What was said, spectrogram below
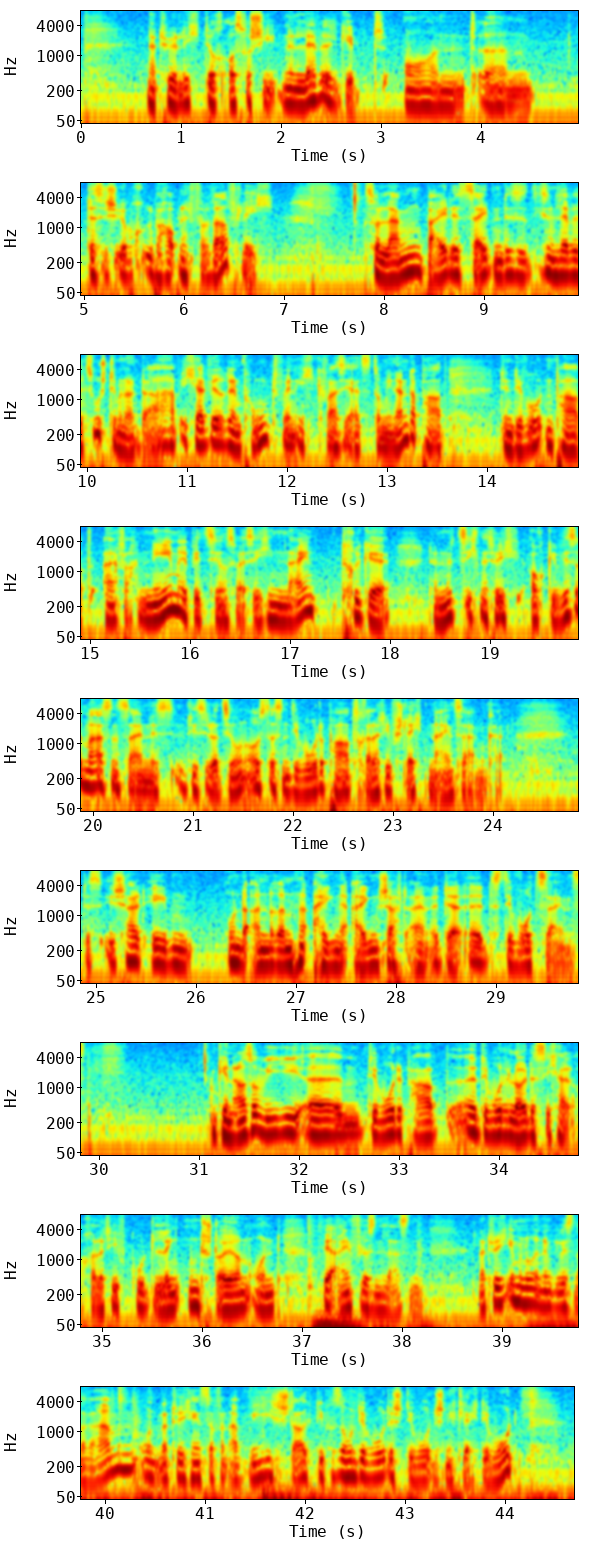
natürlich durchaus verschiedene Level gibt. Und ähm, das ist überhaupt nicht verwerflich, solange beide Seiten diese, diesem Level zustimmen. Und da habe ich halt wieder den Punkt, wenn ich quasi als dominanter Part den devoten Part einfach nehme bzw. hineindrücke, dann nütze ich natürlich auch gewissermaßen seine, die Situation aus, dass ein devoter Part relativ schlecht Nein sagen kann. Das ist halt eben unter anderem eine eigene Eigenschaft der, äh, des Devotseins. Genauso wie äh, devote, Part, äh, devote Leute sich halt auch relativ gut lenken, steuern und beeinflussen lassen. Natürlich immer nur in einem gewissen Rahmen und natürlich hängt es davon ab, wie stark die Person devot ist. Devot ist nicht gleich devot,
